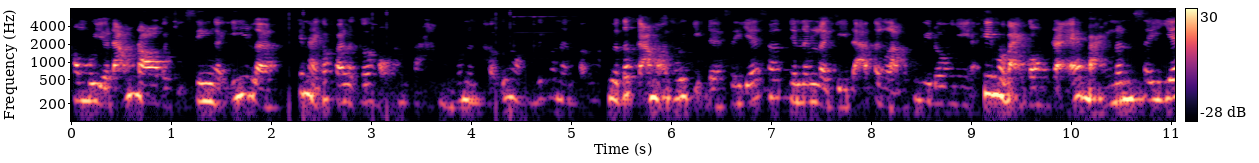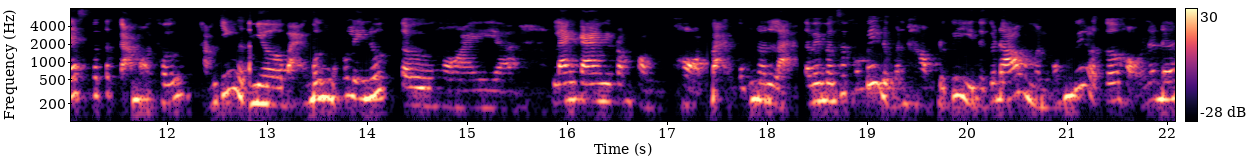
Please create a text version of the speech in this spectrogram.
không bao giờ đắn đo và chị suy nghĩ là cái này có phải là cơ hội không ta? Mình có nên thử không? Không biết có nên thử không? Nhưng mà tất cả mọi thứ chị đều say yes hết, cho nên là chị đã từng làm một cái video như vậy. Khi mà bạn còn trẻ, bạn nên say yes với tất cả mọi thứ. Thậm chí người ta nhờ bạn bưng một cái ly nước từ ngoài à, lan can như trong phòng họp, bạn cũng nên làm. Tại vì mình sẽ không biết được mình học được cái gì từ cái đó, và mình cũng không biết là cơ hội nó đến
